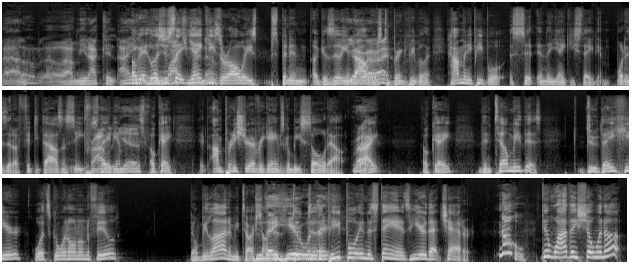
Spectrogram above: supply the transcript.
I don't know. I mean, I can. I Okay, let's just say watching right Yankees are always spending a gazillion Yeah, right, dollars to bring people in. How many people sit in the Yankee Stadium? What is it? A 50,000 seat Probably, stadium? it's- Okay. I'm pretty sure every game's going to be sold out, Right. right? Okay. Then tell me this. Do they hear what's going on on the field? Don't be lying to me, Tarshawn. they hear do, what do they- the people in the stands hear that chatter? No, Then why are they showing up?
